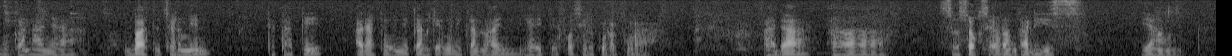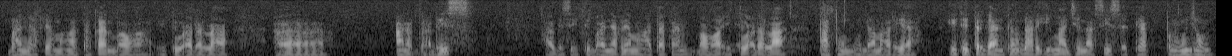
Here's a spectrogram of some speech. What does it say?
bukan hanya batu cermin, tetapi ada keunikan-keunikan lain yaitu fosil kura-kura. Ada uh, sosok seorang gadis yang banyak yang mengatakan bahwa itu adalah uh, anak gadis. Habis itu banyak yang mengatakan bahwa itu adalah patung Bunda Maria. Itu tergantung dari imajinasi setiap pengunjung.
